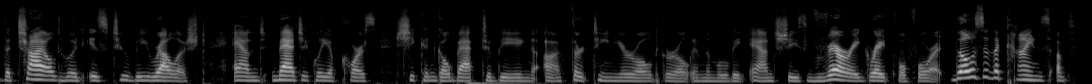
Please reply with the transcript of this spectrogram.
the childhood is to be relished. And magically, of course, she can go back to being a 13 year old girl in the movie, and she's very grateful for it. Those are the kinds of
